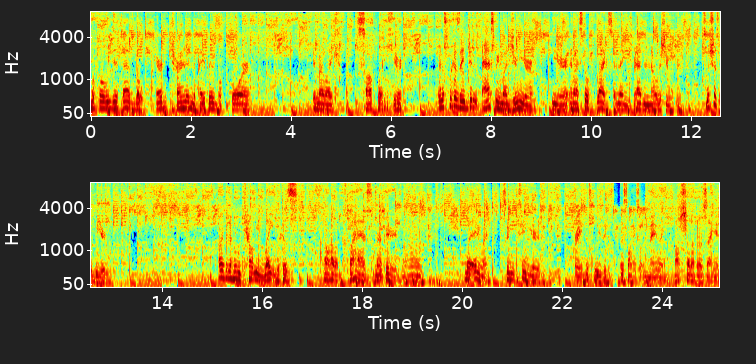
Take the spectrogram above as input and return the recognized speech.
before we did that, but I already turned in the paper before in my like sophomore year. And it's because they didn't ask me my junior year, and I still flexed, and they had no issue with it. So it's just weird. I don't even know who would count me late because I don't have a class in that period. But anyway, senior, senior year is great. This music, this song is amazing. I'll shut up in a second.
